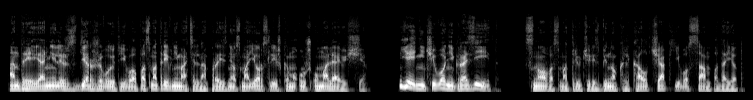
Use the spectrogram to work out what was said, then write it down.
«Андрей, они лишь сдерживают его, посмотри внимательно», — произнес майор слишком уж умоляюще. «Ей ничего не грозит». Снова смотрю через бинокль, Колчак его сам подает.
